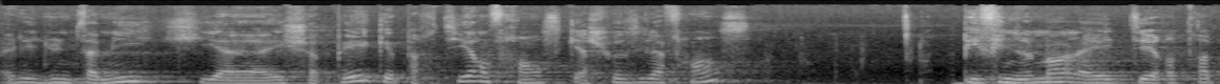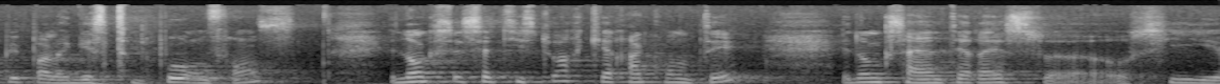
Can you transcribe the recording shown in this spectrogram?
elle est d'une famille qui a échappé, qui est partie en France, qui a choisi la France. Puis finalement, elle a été rattrapée par la Gestapo en France. Et donc, c'est cette histoire qui est racontée. Et donc, ça intéresse euh, aussi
